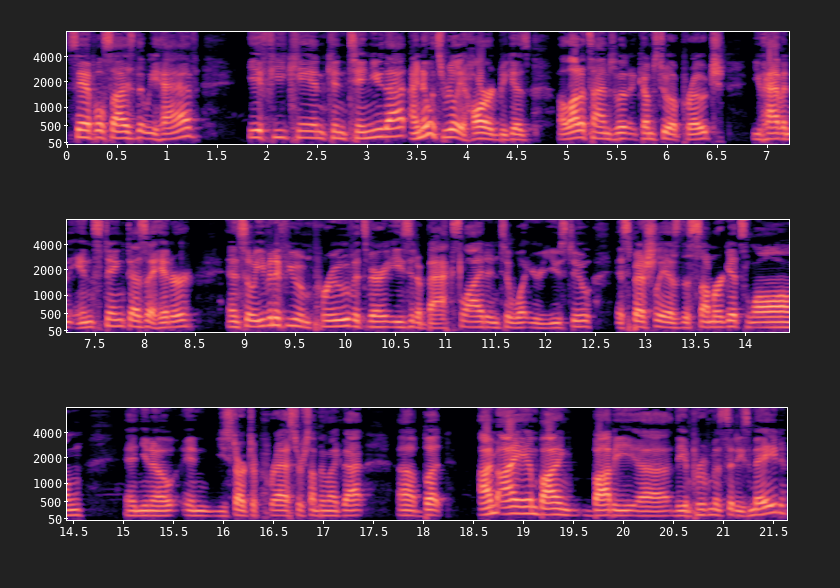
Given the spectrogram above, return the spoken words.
sample size that we have. If he can continue that, I know it's really hard because a lot of times when it comes to approach, you have an instinct as a hitter. And so even if you improve, it's very easy to backslide into what you're used to, especially as the summer gets long and you know, and you start to press or something like that. Uh, but I'm I am buying Bobby uh, the improvements that he's made.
